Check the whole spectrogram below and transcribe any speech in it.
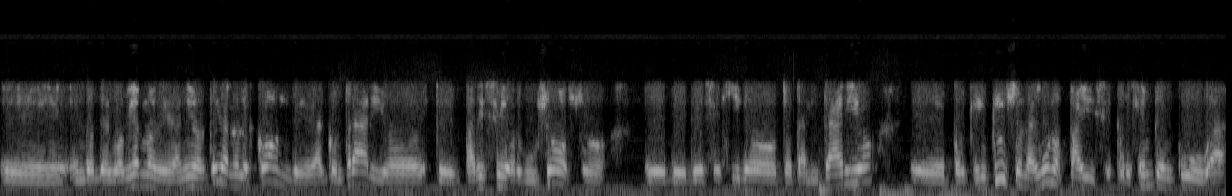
en donde el gobierno de Daniel Ortega no lo esconde, al contrario, este, parece orgulloso de, ese giro totalitario, porque incluso en algunos países, por ejemplo en Cuba,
